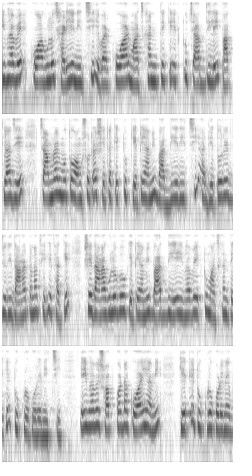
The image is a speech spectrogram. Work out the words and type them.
এইভাবে কোয়াগুলো ছাড়িয়ে নিচ্ছি। এবার কোয়ার মাঝখান থেকে একটু চাপ দিলেই পাতলা যে চামড়ার মতো অংশটা সেটাকে একটু কেটে আমি বাদ দিয়ে দিচ্ছি। আর ভেতরের যদি দানা টানা থেকে থাকে সেই দানাগুলোকেও কেটে আমি বাদ দিয়ে এইভাবে একটু মাঝখান থেকে টুকরো করে নিচ্ছি। এইভাবে সব কটা কোয়াই আমি কেটে টুকরো করে নেব।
